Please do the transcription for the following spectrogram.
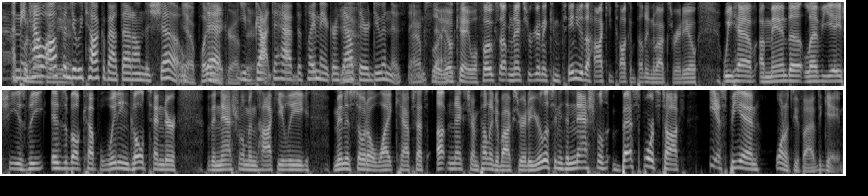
I mean, how out there in the often do we talk about that on the show? Yeah, playmaker out there. You've there. got to have the playmakers Yeah. out there doing those things. Absolutely. so. Okay. Well, folks, up next, we're going to continue the hockey talk at Penalty Box Radio. We have Amanda Leveille. She is the Isobel Cup winning goaltender of the National Women's Hockey League, Minnesota Whitecaps. That's up next here on Penalty Box Radio. You're listening to Nashville's best sports talk, ESPN 1025 The Game.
